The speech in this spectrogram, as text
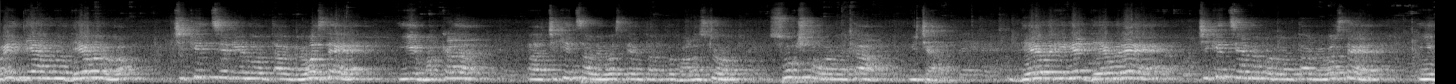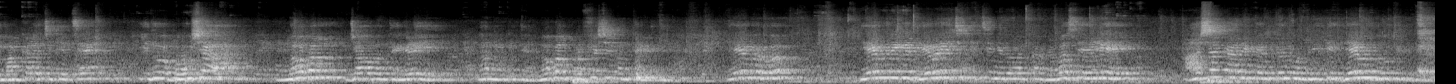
ವೈದ್ಯ ಅನ್ನೋ ದೇವರು ಚಿಕಿತ್ಸೆ ನೀಡುವಂಥ ವ್ಯವಸ್ಥೆ ಈ ಮಕ್ಕಳ ಚಿಕಿತ್ಸಾ ವ್ಯವಸ್ಥೆ ಅಂತ ಅನ್ನೋದು ಬಹಳಷ್ಟು ಸೂಕ್ಷ್ಮವಾದಂಥ ವಿಚಾರ. ದೇವರಿಗೆ ದೇವರೇ ಚಿಕಿತ್ಸೆಯನ್ನು ಕೊಡುವಂಥ ವ್ಯವಸ್ಥೆ ಈ ಮಕ್ಕಳ ಚಿಕಿತ್ಸೆ. ಇದು ಬಹುಶಃ ನೋಬಲ್ ಜಾಬ್ ಅಂತ ಹೇಳಿ ನಾನು ಹೇಳ್ತೇನೆ ನೋಬಲ್ ಪ್ರೊಫೆಷನ್ ಅಂತ ಹೇಳ್ತೀನಿ ದೇವರು, ದೇವರಿಗೆ ದೇವರೇ ಚಿಕಿತ್ಸೆ ನೀಡುವಂಥ ವ್ಯವಸ್ಥೆಯಲ್ಲಿ ಆಶಾ ಕಾರ್ಯಕರ್ತರು ಒಂದು ರೀತಿ ದೇವದೂತರಿದ್ದಾರೆ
